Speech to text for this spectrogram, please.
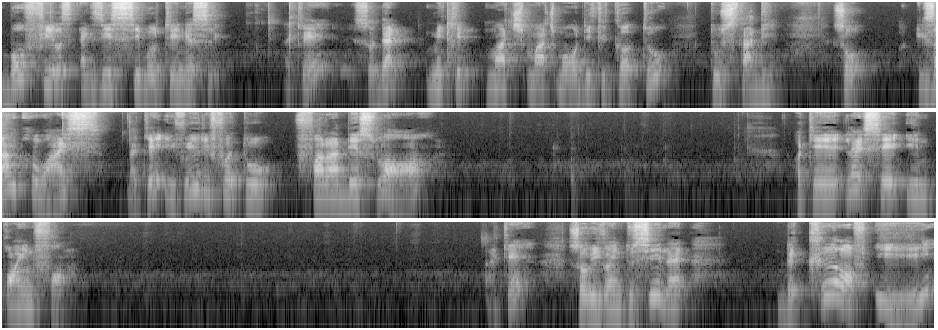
both fields exist simultaneously. Okay, so that make it much much more difficult to to study. So example wise okay if we refer to faraday's law okay let's say in point form. Okay so we're going to see that the curl of e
